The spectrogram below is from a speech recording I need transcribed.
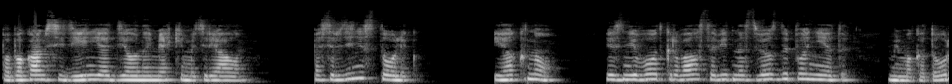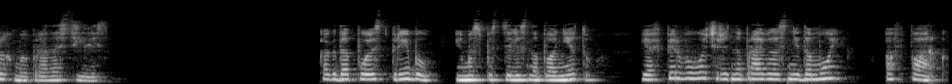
по бокам сиденья, отделанные мягким материалом, посередине столик и окно. Из него открывался вид на звезды и планеты, мимо которых мы проносились. Когда поезд прибыл, и мы спустились на планету, я в первую очередь направилась не домой, а в парк.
